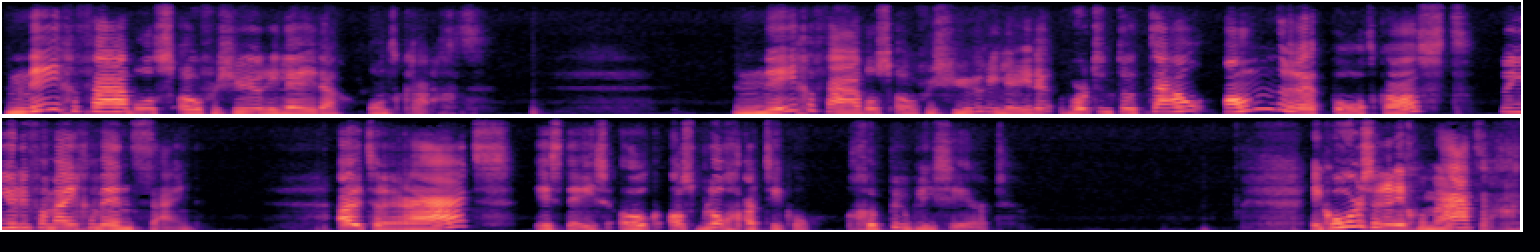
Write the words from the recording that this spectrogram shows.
Negen fabels over juryleden ontkracht. Negen fabels over juryleden wordt een totaal andere podcast dan jullie van mij gewend zijn. Uiteraard is deze ook als blogartikel gepubliceerd. Ik hoor ze regelmatig.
